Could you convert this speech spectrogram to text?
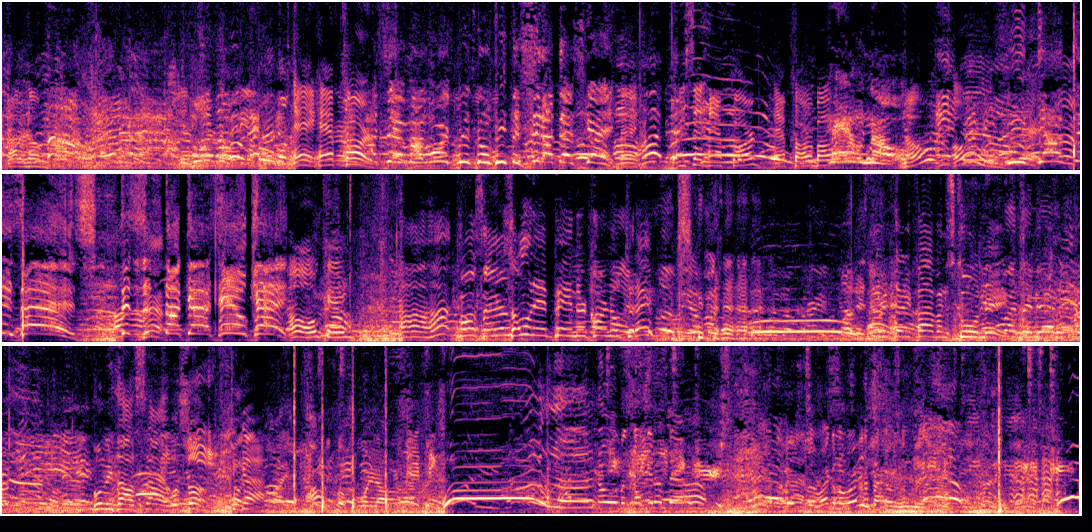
I don't know. Hey, half car. said my horse bitch gonna beat the shit out that skate. Hey, you said half car? Half car about? Hell no. No? Oh. We got this ass. This is a stock ass Hellcat. Oh, okay. Uh huh. Come on, Sam. Someone ain't paying their car note today. it's 335 on the school day. Bullies outside. What's up? What you got? That's just half. That's just half. Where's the other hand?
